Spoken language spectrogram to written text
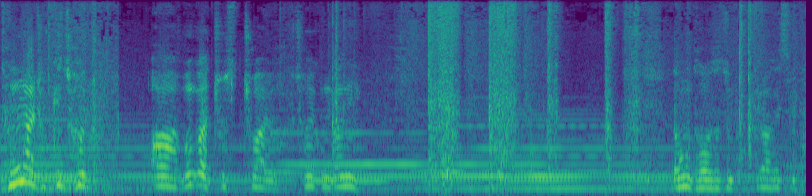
정말 좋긴 좋. 아 뭔가 좋, 좋아요. 저의 공간이 너무 더워서 좀 벗기로 하겠습니다.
